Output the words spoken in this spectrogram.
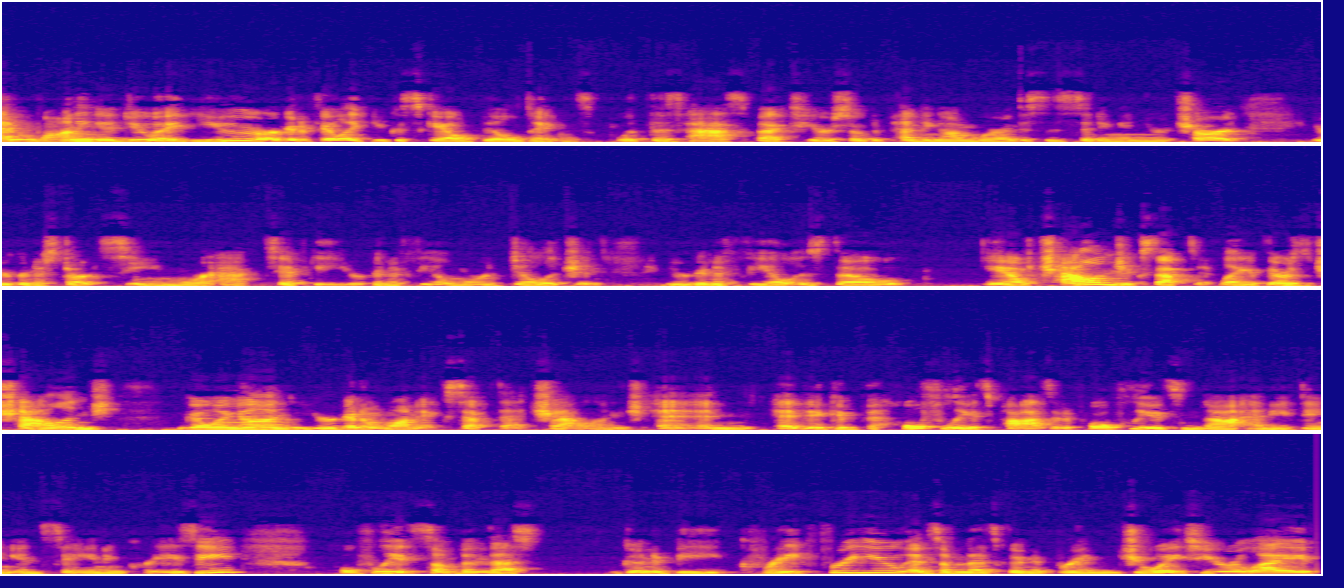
and wanting to do it, you are going to feel like you could scale buildings with this aspect here. So depending on where this is sitting in your chart, you're going to start seeing more activity. You're going to feel more diligent. You're going to feel as though, you know, challenge accepted. Like if there's a challenge going on, you're going to want to accept that challenge. And, and it could, hopefully it's positive. Hopefully it's not anything insane and crazy. Hopefully it's something that's going to be great for you and something that's going to bring joy to your life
